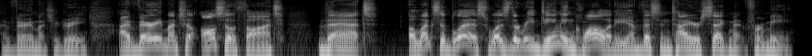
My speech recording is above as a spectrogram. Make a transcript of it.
I very much agree. I very much also thought that Alexa Bliss was the redeeming quality of this entire segment for me,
